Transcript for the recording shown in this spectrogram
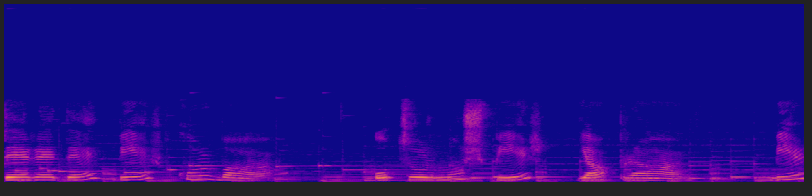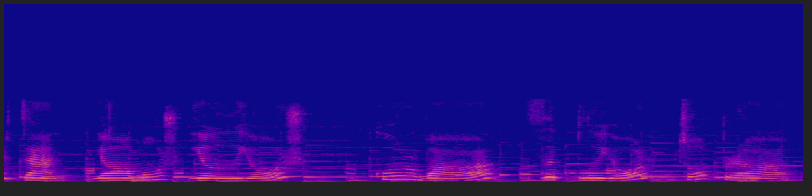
Derede bir kurbağa. oturmuş bir yaprağa. Birden yağmur yağıyor, kurbağa zıplıyor toprağa.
